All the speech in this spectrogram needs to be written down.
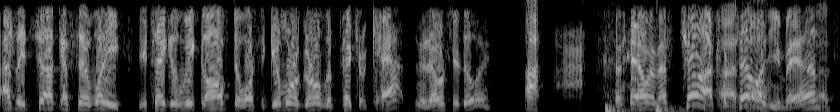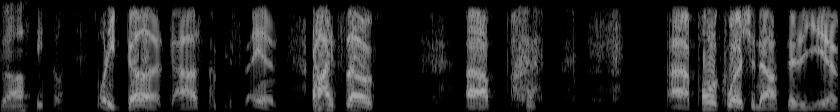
I said, Chuck. I said, what? Are you, you taking a week off to watch the Gilmore Girls and pet your cat? Is that what you're doing? yeah, well, that's Chuck. I'm That's telling you, man. That's awesome. He, what he does, guys. I'm just saying. All right, so uh, uh, poll question out there. Yeah,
